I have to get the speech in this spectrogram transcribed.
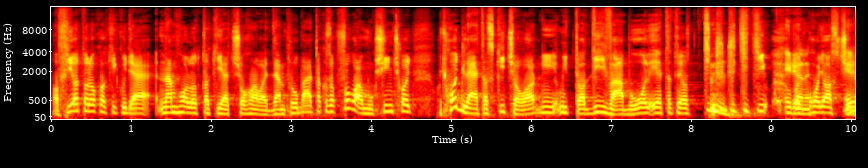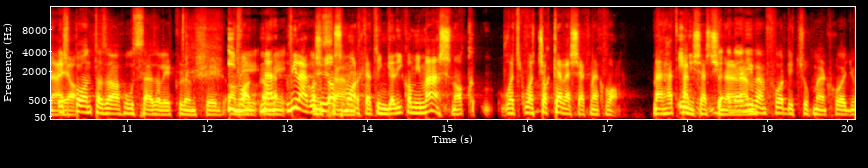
a fiatalok, akik ugye nem hallottak ilyet soha, vagy nem próbáltak, azok fogalmuk sincs, hogy hogy, hogy lehet azt kicsavarni, mit a divából, érted, hogy, az hogy, hogy azt csinálja. És, pont az a 20% különbség, Így van, mert világos, hogy azt számít. Marketingelik, ami másnak, vagy, vagy csak keveseknek van. Mert hát én hát, is ezt csinálnám. De, de nyilván fordítsuk meg, hogy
